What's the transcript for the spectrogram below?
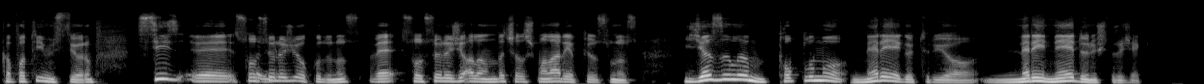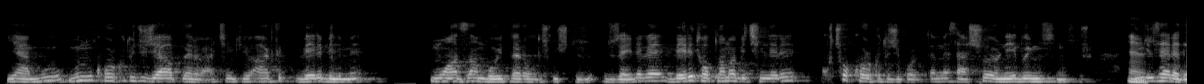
kapatayım istiyorum. Siz e, sosyoloji Tabii. okudunuz ve sosyoloji alanında çalışmalar yapıyorsunuz yazılım toplumu nereye götürüyor? Nereye neye dönüştürecek? Yani bu bunun korkutucu cevapları var. Çünkü artık veri bilimi muazzam boyutlara oluşmuş düzeyde ve veri toplama biçimleri çok korkutucu boyutta. Mesela şu örneği duymuşsunuzdur. Evet. İngiltere'de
